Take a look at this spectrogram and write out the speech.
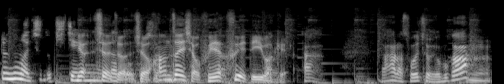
るのはちょっと危いや、険だと違う違う違う、犯罪者は増え、増えていいわけ。た田原総一郎呼ぶか、うん。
